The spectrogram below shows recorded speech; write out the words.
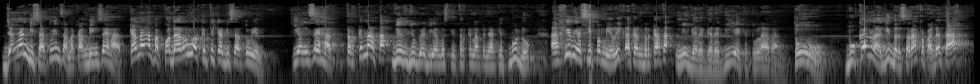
jangan disatuin sama kambing sehat. Karena apa? Kodarullah ketika disatuin yang sehat terkena takdir juga dia mesti terkena penyakit buduk, akhirnya si pemilik akan berkata, ini gara-gara dia ketularan. Tuh, bukan lagi berserah kepada tak.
